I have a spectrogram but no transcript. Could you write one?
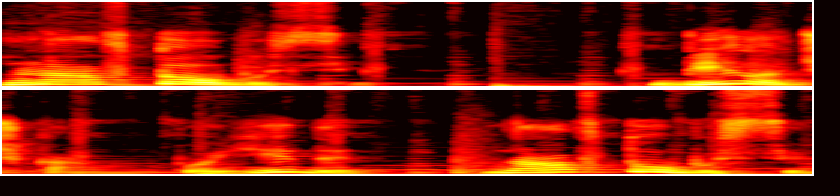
на автобусі. Білочка поїде на автобусі.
